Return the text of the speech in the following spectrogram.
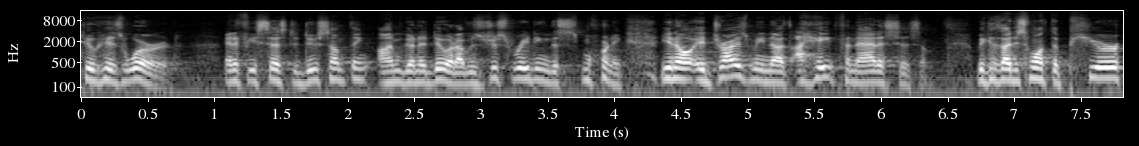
to his word. And if he says to do something, I'm going to do it. I was just reading this morning. You know, it drives me nuts. I hate fanaticism because I just want the pure,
